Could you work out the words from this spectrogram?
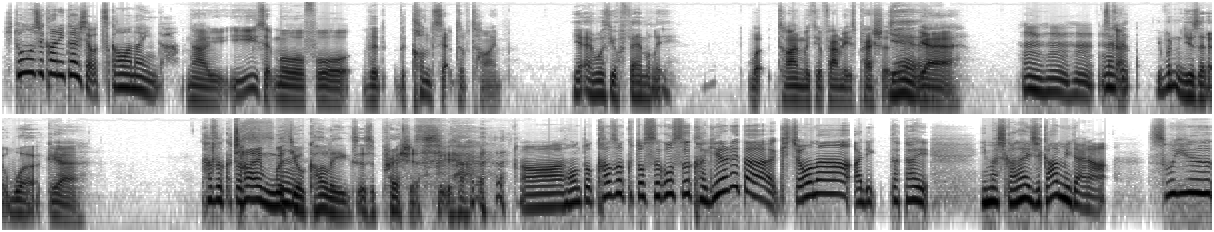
人の時間に対しては使わないんだ。No, you use it more for the, the concept of time. Yeah, and with your family. What time with your family is precious. Yeah. Yeah. うんうんうん。なんか You wouldn't use it at work. Yeah. 家族と Time with うん your colleagues is precious. Yeah. ああ、本当家族と過ごす限られた貴重なありがたい今しかない時間みたいなそういう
